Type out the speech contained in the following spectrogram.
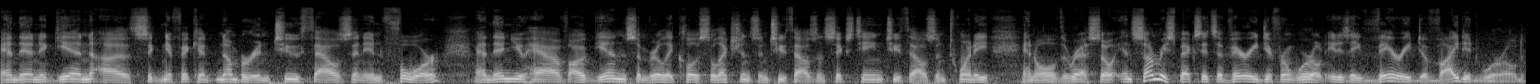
and then again, a significant number in 2004. And then you have, again, some really close elections in 2016, 2020, and all of the rest. So, in some respects, it's a very different world. It is a very divided world,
